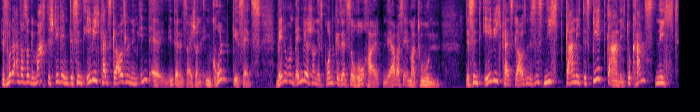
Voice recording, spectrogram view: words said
Es wurde einfach so gemacht. Das steht eben, das sind Ewigkeitsklauseln im, In äh, im Internet, sei schon, im Grundgesetz. Wenn, wenn wir schon das Grundgesetz so hochhalten, ja, was wir immer tun, das sind Ewigkeitsklauseln. Das ist nicht gar nicht, das geht gar nicht. Du kannst nicht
